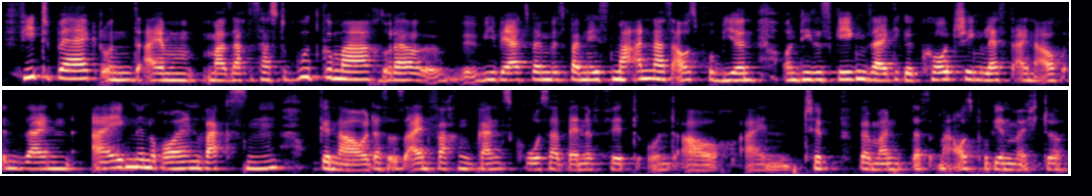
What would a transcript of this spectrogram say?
feedbackt und einem mal sagt, das hast du gut gemacht oder wie wäre es, wenn wir es beim nächsten Mal anders ausprobieren. Und dieses gegenseitige Coaching lässt einen auch in seinen eigenen Rollen wachsen. Genau, das ist einfach ein ganz großer Benefit und auch ein Tipp, wenn man das mal ausprobieren möchte.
